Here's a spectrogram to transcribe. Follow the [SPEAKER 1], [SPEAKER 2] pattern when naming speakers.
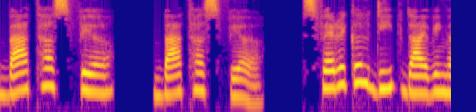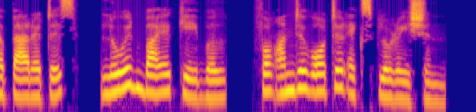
[SPEAKER 1] Bathysphere. Bathysphere. Spherical deep diving apparatus, lowered by a cable, for underwater exploration.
